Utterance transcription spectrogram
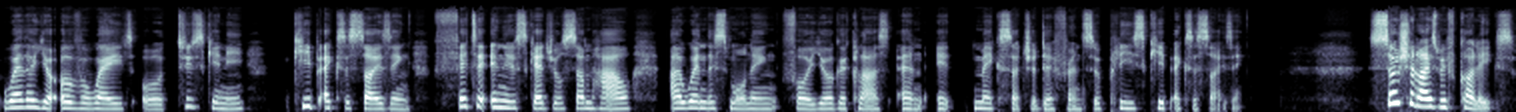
whether you're overweight or too skinny, keep exercising, fit it in your schedule somehow. I went this morning for a yoga class and it makes such a difference. So, please keep exercising. Socialize with colleagues.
